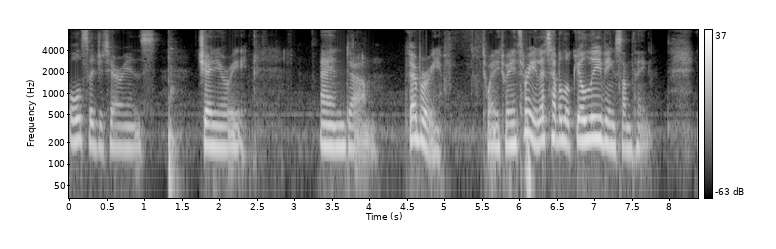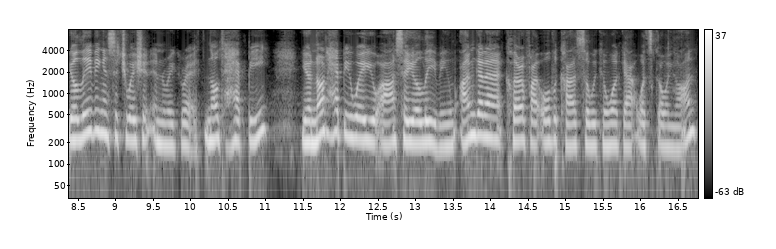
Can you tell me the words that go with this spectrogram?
all sagittarians january and um, february 2023 let's have a look. You're leaving something you're leaving a situation in regret, not happy. You're not happy where you are, so you're leaving. I'm going to clarify all the cards so we can work out what's going on.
